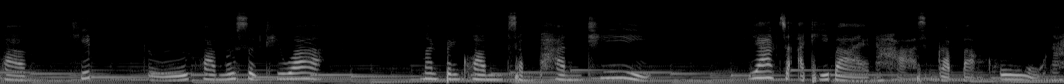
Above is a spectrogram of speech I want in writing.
ความคิดหรือความรู้สึกที่ว่ามันเป็นความสัมพันธ์ที่ ยากจะอธิบายนะคะสำหรับบางคู่นะ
